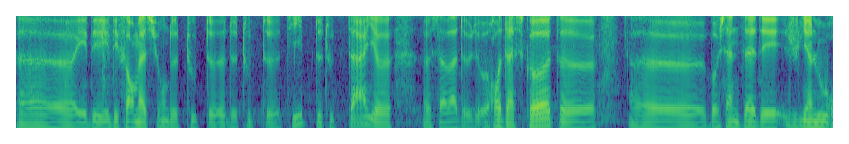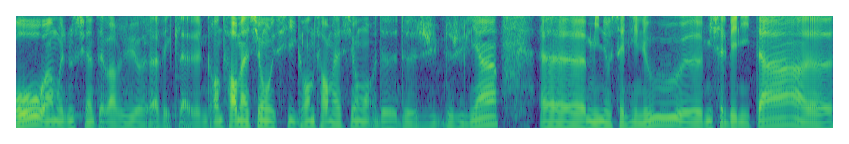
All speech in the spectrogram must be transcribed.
et des, formations de tout, de type, de toute taille. ça va de, Rhoda Scott, Bochan Z et Julien Loureau. Hein, moi, je me souviens d'avoir vu avec la grande formation aussi, grande formation de, de, de Julien, Mino Senelou, Michel Benita,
